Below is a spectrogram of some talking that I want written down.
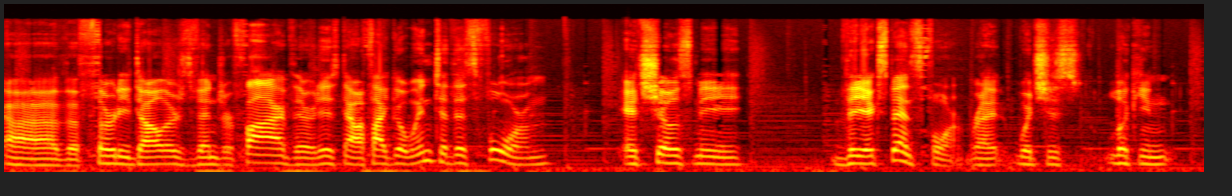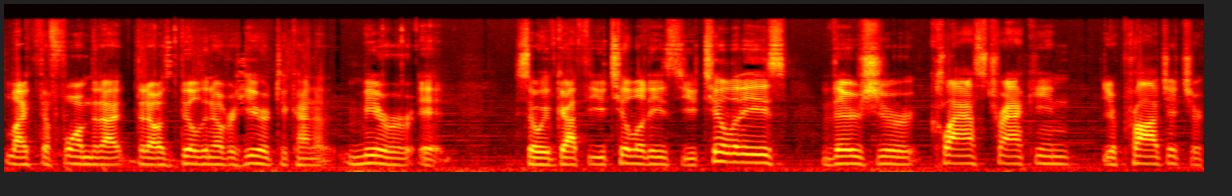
Uh, the $30 vendor five, there it is. Now, if I go into this form, it shows me the expense form, right? Which is looking like the form that I that I was building over here to kind of mirror it. So we've got the utilities, utilities. There's your class tracking, your project, your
